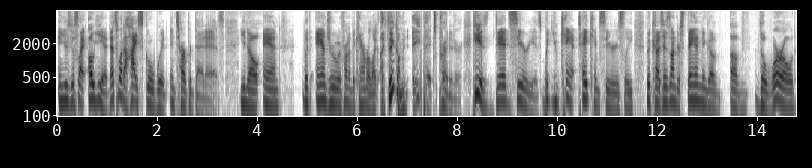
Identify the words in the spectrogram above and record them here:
and you're just like, "Oh yeah, that's what a high school would interpret that as," you know, and with Andrew in front of the camera, like, I think I'm an apex predator. He is dead serious, but you can't take him seriously because his understanding of, of the world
